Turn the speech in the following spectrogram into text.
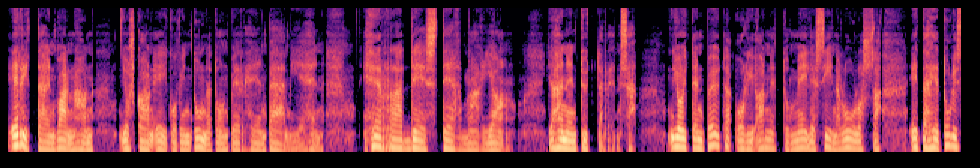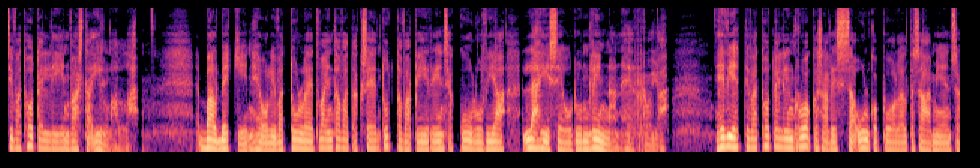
erittäin vanhan, joskaan ei kovin tunnetun perheen päämiehen, herra de Stermarian ja hänen tyttärensä, joiden pöytä oli annettu meille siinä luulossa, että he tulisivat hotelliin vasta illalla. Balbekiin he olivat tulleet vain tavatakseen tuttavapiiriinsä kuuluvia lähiseudun linnanherroja. He viettivät hotellin ruokasalissa ulkopuolelta saamiensa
